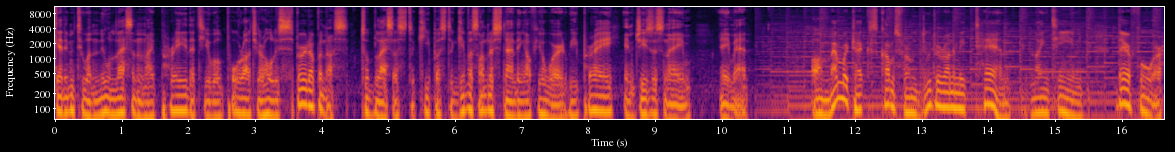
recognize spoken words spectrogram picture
get into a new lesson, I pray that you will pour out your Holy Spirit upon us to bless us, to keep us, to give us understanding of your word. We pray in Jesus' name. Amen. Our memory text comes from Deuteronomy 10 19. Therefore,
